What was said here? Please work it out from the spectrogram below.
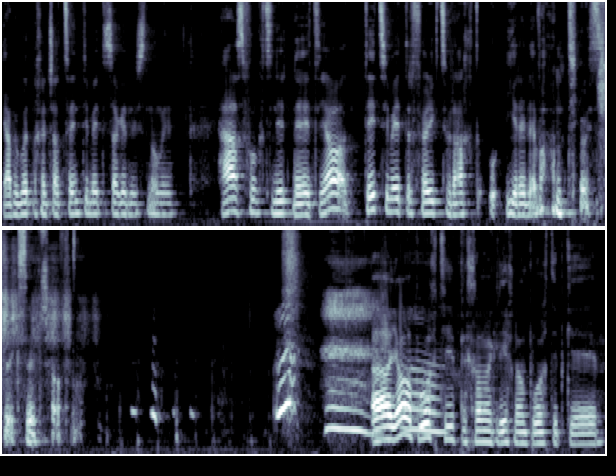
Ja, aber gut, dann könntest du auch Zentimeter sagen, dann ist es noch mehr. Ja, es funktioniert nicht. Ja, Dezimeter völlig zu Recht irrelevant in unserer Gesellschaft. äh, ja, Buchtipp. Ich kann mir gleich noch einen Buchtipp geben.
